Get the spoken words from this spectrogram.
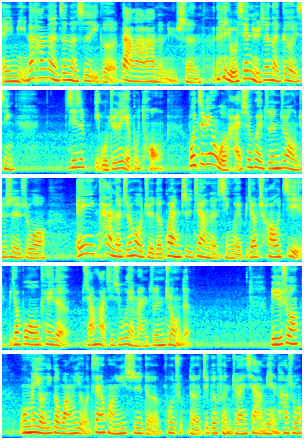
Amy，那她呢真的是一个大拉拉的女生。有一些女生的个性，其实我觉得也不同。不过这边我还是会尊重，就是说，诶，看了之后觉得冠志这样的行为比较超界，比较不 OK 的想法，其实我也蛮尊重的。比如说，我们有一个网友在黄医师的 PO 的这个粉砖下面，他说。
